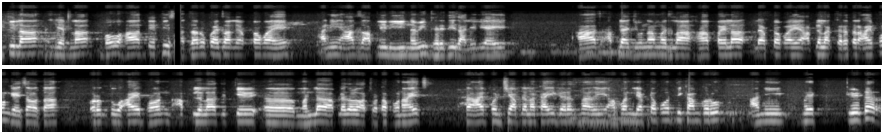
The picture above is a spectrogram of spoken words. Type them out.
कितीला घेतला? भाऊ हा तेहतीस हजार रुपयाचा लॅपटॉप आहे आणि आज आपली ही नवीन खरेदी झालेली आहे. आज आपल्या जीवनामधला हा पहिला लॅपटॉप आहे. आपल्याला खरं तर आयफोन घ्यायचा होता परंतु आयफोन आपल्याला तितके म्हणलं आपल्याजवळ छोटा फोन आहेच. तर आयफोनची आपल्याला काही गरज नाही. आपण लॅपटॉपवरती काम करू आणि एक क्रिएटर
